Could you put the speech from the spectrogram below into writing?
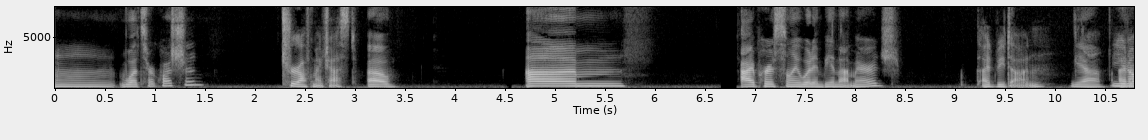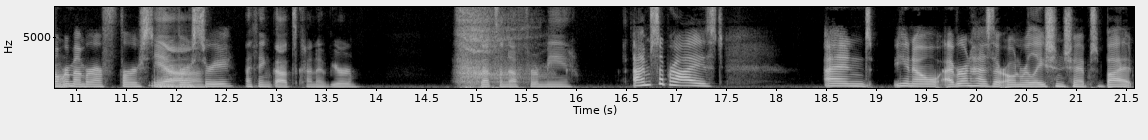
Mm, what's her question? True off my chest. Oh. Um I personally wouldn't be in that marriage. I'd be done. Yeah. You I don't, remember our first Yeah. anniversary? I think that's kind of your that's enough for me. I'm surprised. And, you know, everyone has their own relationships, but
